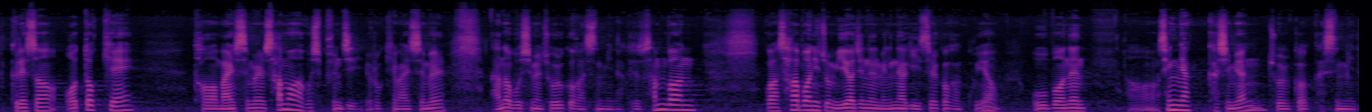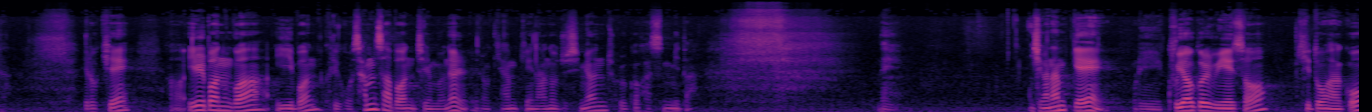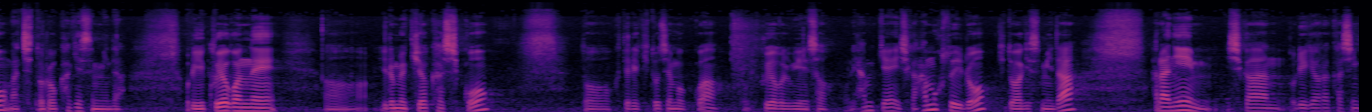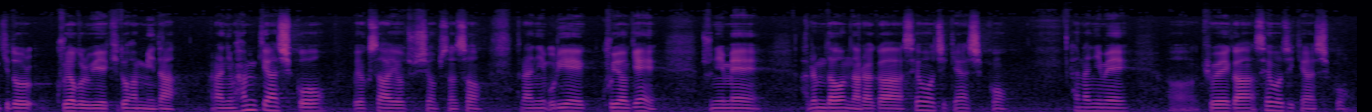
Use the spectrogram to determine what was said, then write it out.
그래서 어떻게 더 말씀을 사모하고 싶은지 이렇게 말씀을 나눠 보시면 좋을 것 같습니다. 그래서 3번과 4번이 좀 이어지는 맥락이 있을 것 같고요. 5번은 어, 생략하시면 좋을 것 같습니다. 이렇게 어, 1번과 2번 그리고 3, 4번 질문을 이렇게 함께 나눠주시면 좋을 것 같습니다. 네, 이 시간 함께 우리 구역을 위해서 기도하고 마치도록 하겠습니다. 우리 구역원의 어, 이름을 기억하시고 또 그들의 기도 제목과 우리 구역을 위해서 우리 함께 이 시간 한 목소리로 기도하겠습니다. 하나님 이 시간 우리에게 허락하신 기도 구역을 위해 기도합니다. 하나님 함께 하시고 또 역사하여 주시옵소서. 하나님 우리의 구역에 주님의 아름다운 나라가 세워지게 하시고 하나님의 어, 교회가 세워지게 하시고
